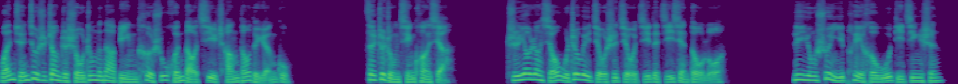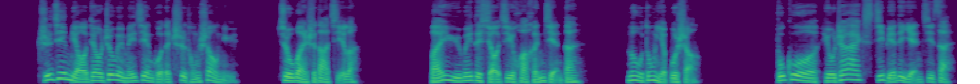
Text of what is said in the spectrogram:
完全就是仗着手中的那柄特殊魂导器长刀的缘故。在这种情况下，只要让小五这位九十九级的极限斗罗，利用瞬移配合无敌金身。直接秒掉这位没见过的赤瞳少女，就万事大吉了。白羽薇的小计划很简单，漏洞也不少。不过有着 X 级别的演技在，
